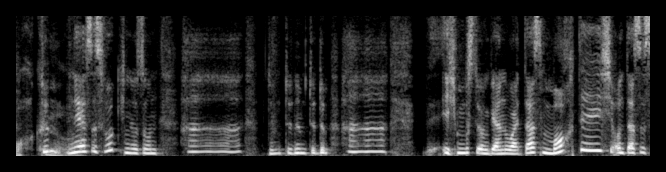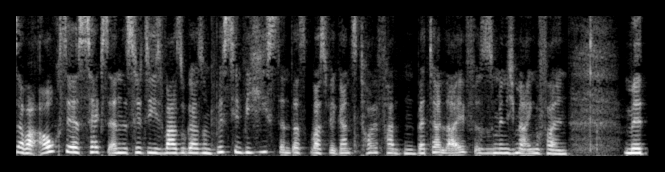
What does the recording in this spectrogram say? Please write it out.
Hauchchöre? Nee, es ist wirklich nur so ein ha, dum, dum, dum, dum, ha. Ich musste irgendwie an White. Das mochte ich und das ist aber auch sehr Sex and the City. Es war sogar so ein bisschen, wie hieß denn das, was wir ganz toll fanden? Better Life, ist es mir nicht mehr eingefallen. Mit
